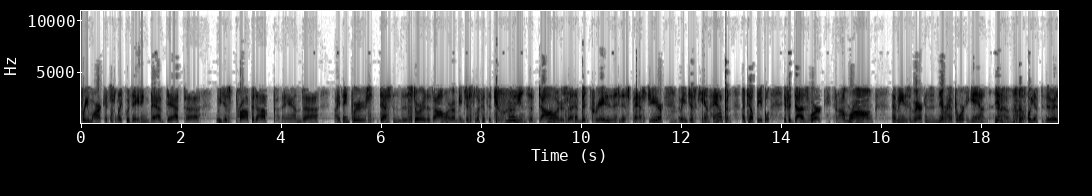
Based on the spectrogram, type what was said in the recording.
free markets liquidating bad debt. Uh, we just prop it up and uh, I think we're destined to destroy the dollar. I mean, just look at the trillions of dollars that have been created in this past year. Hmm. I mean, it just can't happen. I tell people, if it does work, and I'm wrong, that means Americans never have to work again. You know, all we have to do is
